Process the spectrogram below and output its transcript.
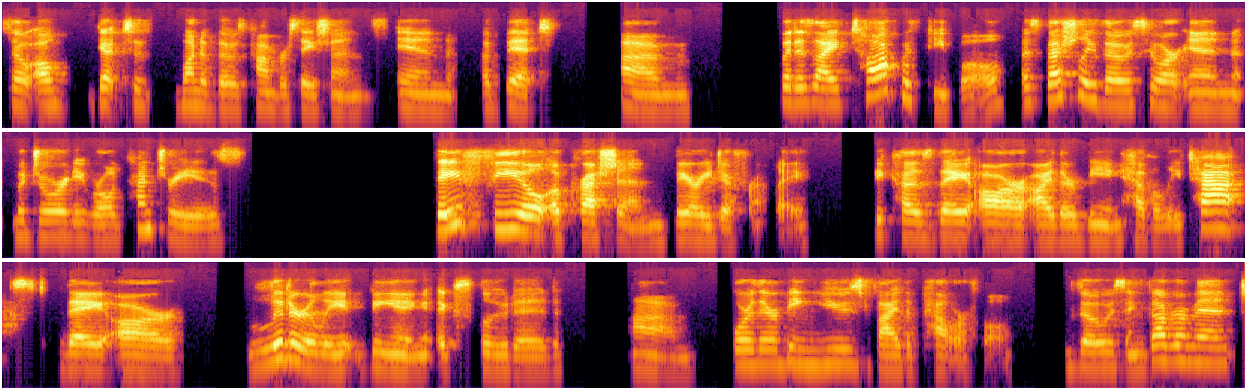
so I'll get to one of those conversations in a bit. Um, but as I talk with people, especially those who are in majority world countries, they feel oppression very differently because they are either being heavily taxed, they are literally being excluded, um, or they're being used by the powerful, those in government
